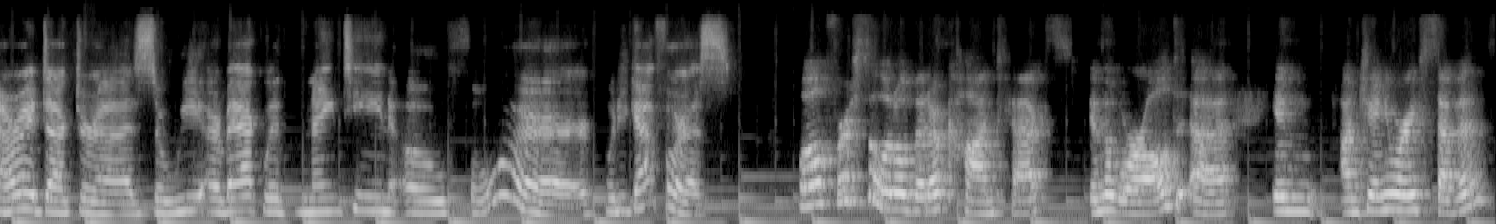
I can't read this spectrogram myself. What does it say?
All right, Dr. Oz. So we are back with 1904. What do you got for us? Well, first, a little bit of context in the world. Uh, in on January 7th,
